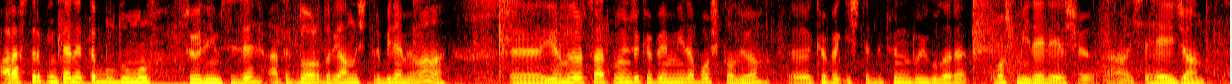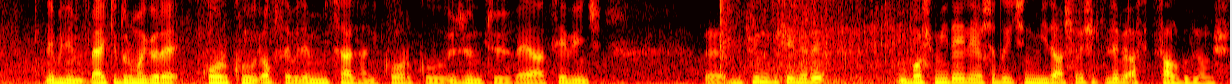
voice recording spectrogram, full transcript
araştırıp internette bulduğumu söyleyeyim size. Artık doğrudur yanlıştır bilemiyorum ama e, 24 saat boyunca köpeğin mide boş kalıyor. E, köpek işte bütün duyguları boş mideyle yaşıyor. Ha, işte heyecan, ne bileyim belki duruma göre korku yoksa bile misal hani korku, üzüntü veya sevinç e, bütün bu şeyleri boş mideyle yaşadığı için mide aşırı şekilde bir asit salgılıyormuş.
